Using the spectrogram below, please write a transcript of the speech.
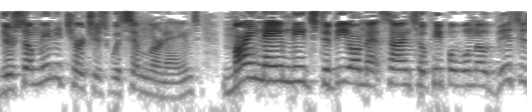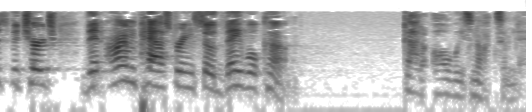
There's so many churches with similar names. My name needs to be on that sign so people will know this is the church that I'm pastoring so they will come. God always knocks them down.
